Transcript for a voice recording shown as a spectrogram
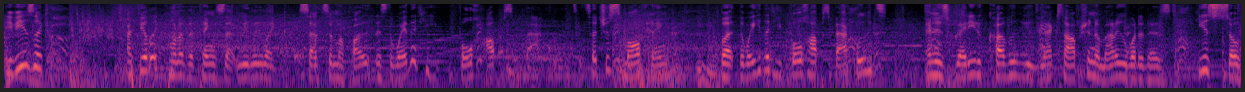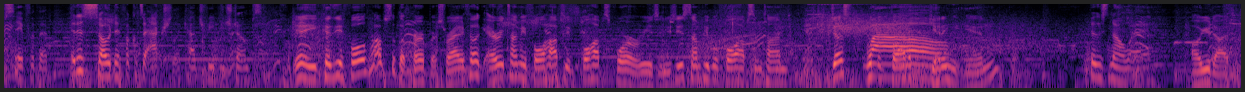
Vivi is like, I feel like one of the things that really like sets him apart is the way that he full hops backwards. It's such a small thing, mm-hmm. but the way that he full hops backwards and is ready to cover the next option no matter what it is, he is so safe with it. It is so difficult to actually catch Vivi's jumps. Yeah, because he full hops with a purpose, right? I feel like every time he full hops, he full hops for a reason. You see some people full hop sometimes just with the thought of getting in. There's no way. Oh, you died.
